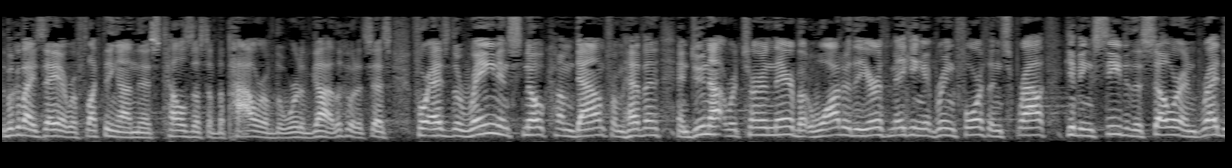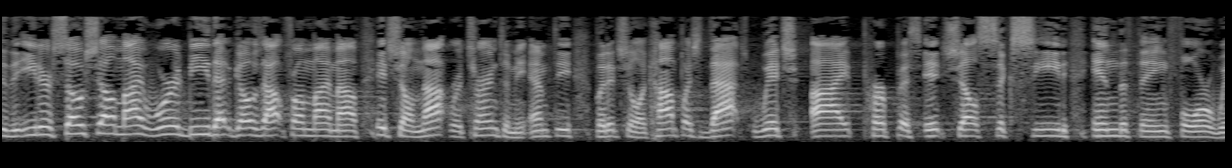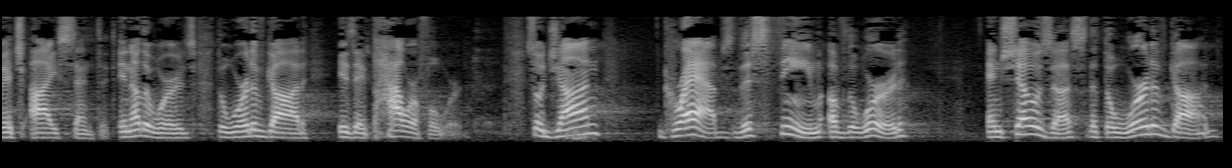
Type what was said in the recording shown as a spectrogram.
The book of Isaiah, reflecting on this, tells us of the power of the Word of God. Look at what it says. For as the rain and snow come down from heaven and do not return there, but water the earth, making it bring forth and sprout, giving seed to the sower and bread to the eater, so shall my word be that goes out from my mouth. It shall not return to me empty, but it shall accomplish that which I purpose. It shall succeed in the thing for which I sent it. In other words, the Word of God is a powerful Word. So John grabs this theme of the Word and shows us that the Word of God,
